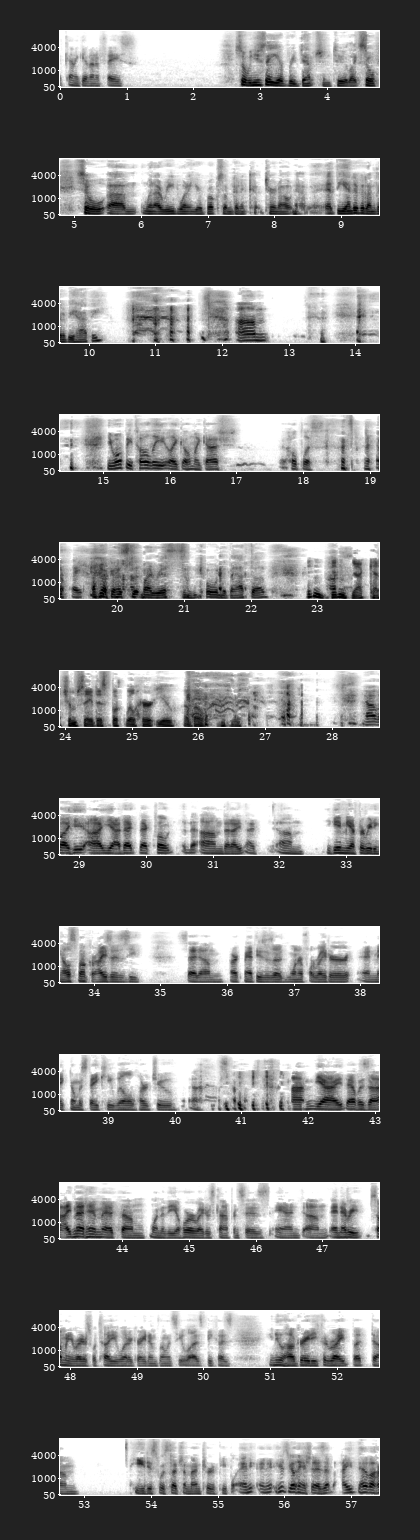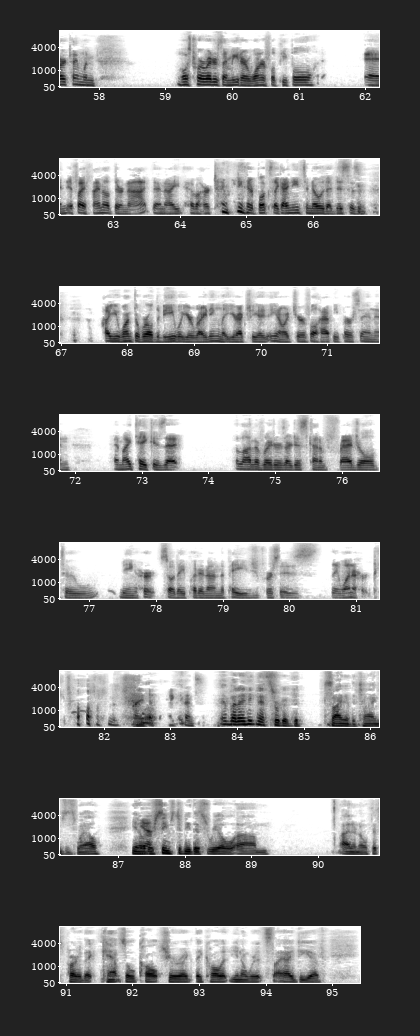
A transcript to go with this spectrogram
kind of given a face so when you say you have redemption too like so so um, when i read one of your books i'm going to turn out at the end of it i'm going to be happy um you won't be totally like oh my gosh hopeless. right. I'm not going to slit my wrists and go in the bathtub. Didn't didn't Jack Ketchum say this book will hurt you about? no, but he, uh, yeah, that that quote um, that I, I um, he gave me after reading All Smoke Rises. He said um, Mark Matthews is a wonderful writer, and make no mistake, he will hurt you. Uh, so, um, yeah, that was. Uh, I met him at um, one of the horror writers conferences, and um, and every so many writers will tell you what a great influence he was because he knew how great he could write, but um, he just was such a mentor to people. And and here's the other thing I should add is that I have a hard time when most horror writers I meet are wonderful people and if I find out they're not, then I have a hard time reading their books. Like I need to know that this isn't how you want the world to be, what you're writing, that you're actually a, you know a cheerful, happy person. And and my take is that a lot of writers are just kind of fragile to being hurt, so they put it on the page versus they want to hurt people. right. makes sense. But I think that's sort of the sign of the times as well. You know, yeah. there seems to be this real. Um, I don't know if it's part of that cancel culture, like they call it, you know, where it's the idea of,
